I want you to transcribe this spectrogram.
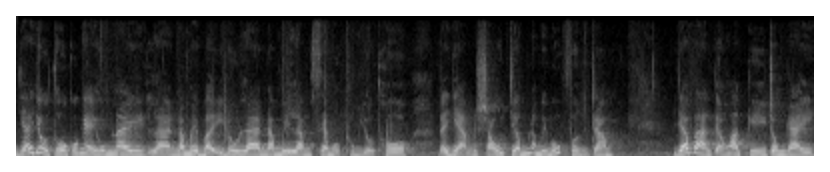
Giá dầu thô của ngày hôm nay là 57 đô la 55 sen một thùng dầu thô, đã giảm 6.51%. Giá vàng tại Hoa Kỳ trong ngày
